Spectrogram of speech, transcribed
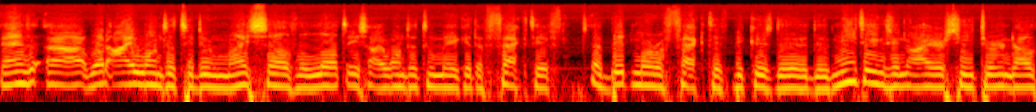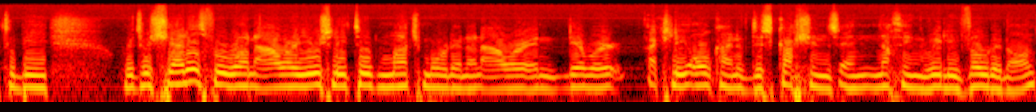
and uh, what I wanted to do myself a lot is I wanted to make it effective, a bit more effective, because the the meetings in IRC turned out to be which was scheduled for one hour, usually took much more than an hour, and there were actually all kind of discussions and nothing really voted on.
